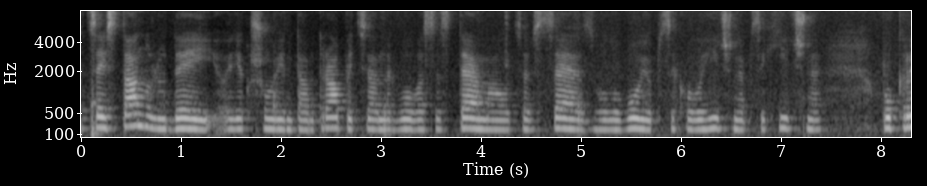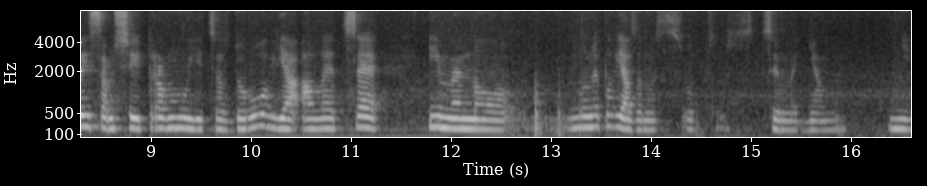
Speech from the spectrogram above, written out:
цей стан у людей, якщо він там трапиться, нервова система, оце все з головою психологічне, психічне, по крисам ще й травмується здоров'я, але це іменно ну, не пов'язано з, от, з цими днями. Ні,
